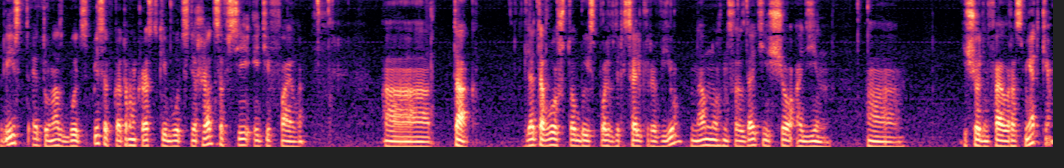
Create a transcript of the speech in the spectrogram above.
Лист это у нас будет список, в котором как раз таки будут содержаться все эти файлы. А, так, для того, чтобы использовать Recycler View, нам нужно создать еще один, а, еще один файл разметки.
